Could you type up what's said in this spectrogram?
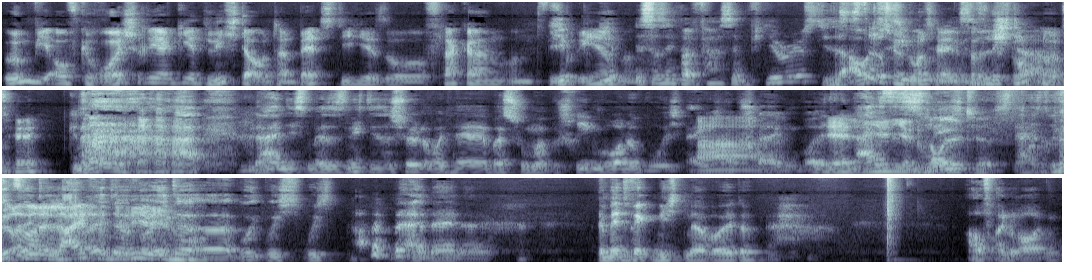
irgendwie auf Geräusche reagiert, Lichter unterm Bett, die hier so flackern und Hier, vibrieren. hier, und ist das nicht bei Fast and Furious? Diese Was ist das Autos, die unten Hotel? Ist das ein? Stundenhotel? Genau. Nein, diesmal ist es nicht dieses schöne Hotel, was schon mal beschrieben wurde, wo ich eigentlich Ah, absteigen wollte. der willst sollte- Live- sollte- und Lilienhof. wollte, äh, wo, ich- wo ich, wo ich, nein, nein, nein. Im Endeffekt nicht mehr wollte. Auf anraten.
